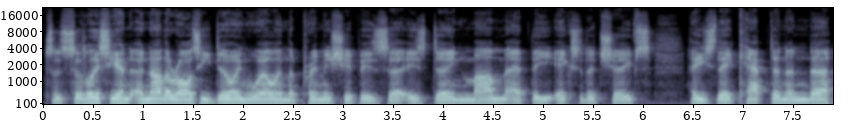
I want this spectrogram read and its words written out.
So, so Lucy, another Aussie doing well in the premiership is uh, is Dean Mumm at the Exeter Chiefs. He's their captain, and uh,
